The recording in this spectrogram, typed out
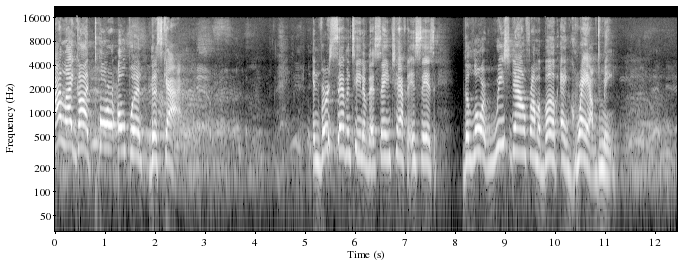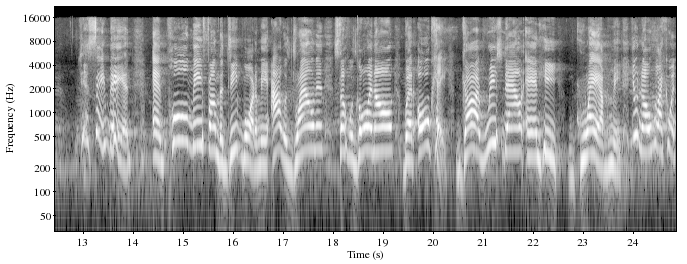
I like God tore open the sky. In verse 17 of that same chapter, it says, The Lord reached down from above and grabbed me. Say man. And pulled me from the deep water. I mean, I was drowning, stuff was going on, but okay. God reached down and he grabbed me. You know, like when,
